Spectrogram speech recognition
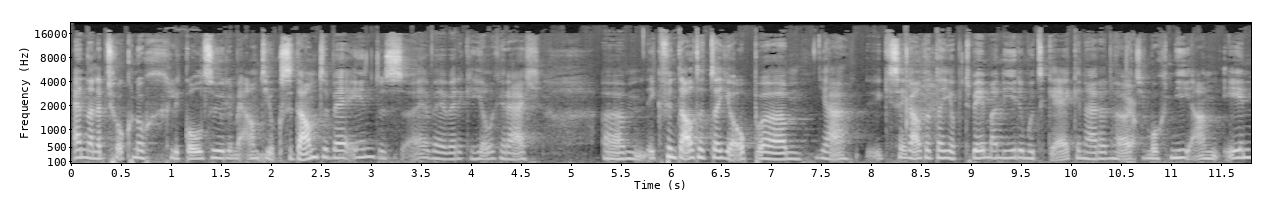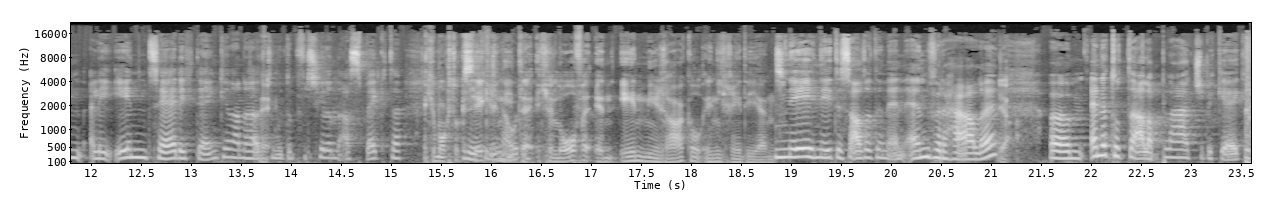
En dan heb je ook nog glycolzuren met antioxidanten bij in. Dus wij werken heel graag Um, ik vind altijd dat je op, um, ja, ik zeg altijd dat je op twee manieren moet kijken naar een huid. Je mocht niet aan één, allee, eenzijdig denken aan een huid. Je moet op verschillende aspecten. Je mocht ook zeker niet geloven in één mirakel-ingrediënt. Nee, nee, het is altijd een en-en-verhaal. Ja. Um, en het totale plaatje bekijken.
